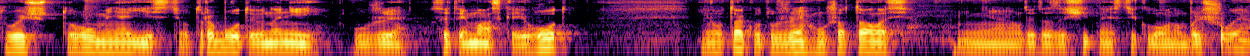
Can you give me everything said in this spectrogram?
той, что у меня есть. Вот работаю на ней уже с этой маской год. И вот так вот уже ушаталось вот это защитное стекло. Оно большое.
